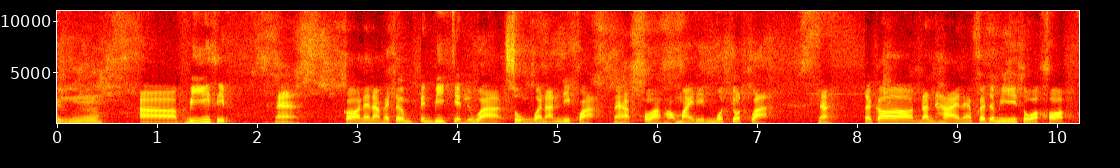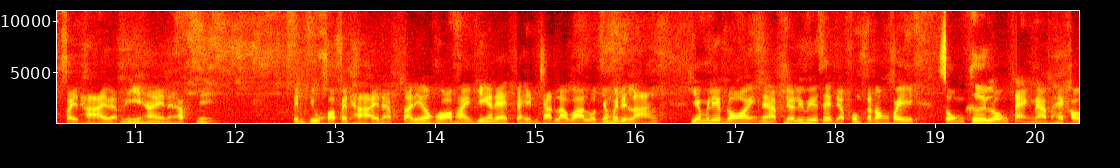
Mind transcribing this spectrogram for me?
ถึง B20 นะก็แนะนำให้เติมเป็น B7 หรือว่าสูงกว่านั้นดีกว่านะครับ เพราะว่าเผาไหม้ได้หมดจดกว่านะ แล้วก็ด้านท้ายนะครับก็จะมีตัวครอบไฟท้ายแบบนี้ให้นะครับนี่เป็นคิวครอบไฟท้ายนะครับตอนนี้ต้องขออภัยจริงๆอันนี้จะเห็นชัดแล้วว่ารถยังไม่ได้ล้างยังไม่เรียบร้อยนะครับเดี๋ยวรีวิวเสร็จเดี๋ยวผมก็ต้องไปส่งคืนลงแต่งนะครับให้เขา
